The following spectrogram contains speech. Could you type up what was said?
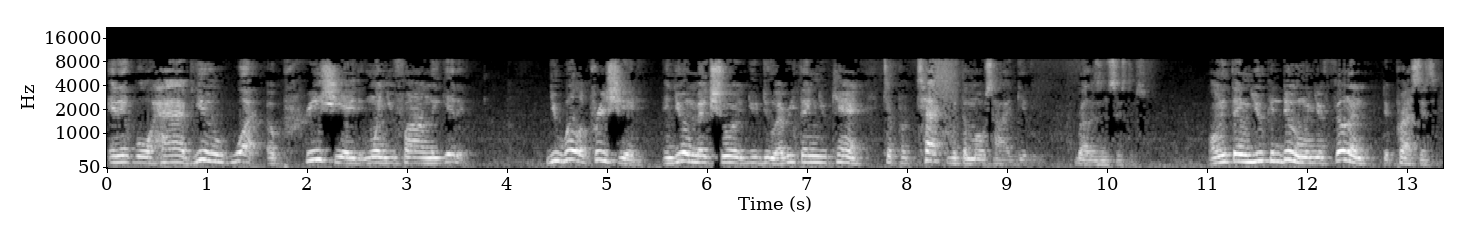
And it will have you, what? Appreciate it when you finally get it. You will appreciate it. And you'll make sure you do everything you can to protect what the Most High give you, brothers and sisters. Only thing you can do when you're feeling depressed is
